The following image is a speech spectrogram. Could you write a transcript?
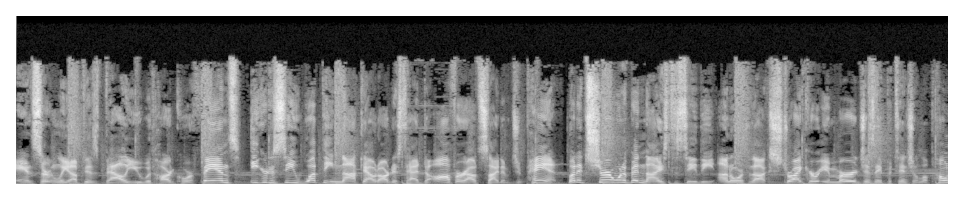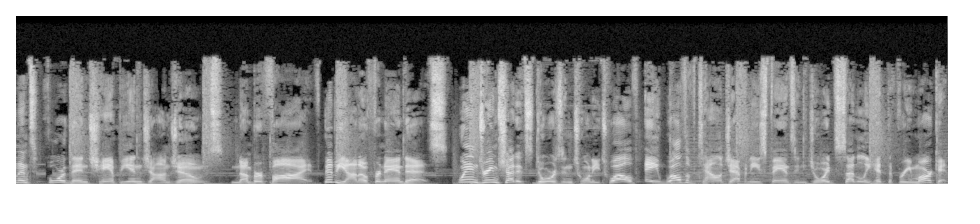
and certainly upped his value with hardcore fans, eager to see what the knockout artist had to offer outside of Japan. But it sure would have been nice to see the unorthodox striker emerge as a potential opponent for then champion Jon Jones. Number 5. Bibiano Fernandes. When Dream shut its doors in 2012, a wealth of talent Japanese fans enjoyed suddenly hit the free market.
